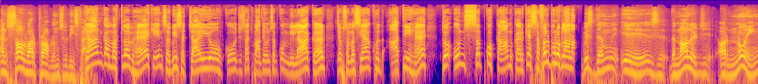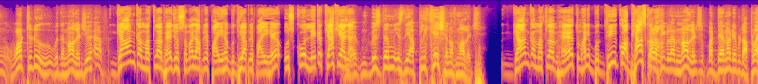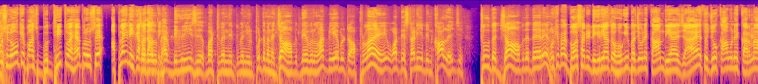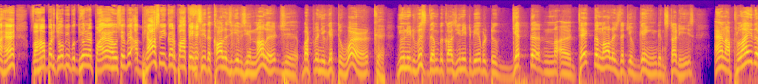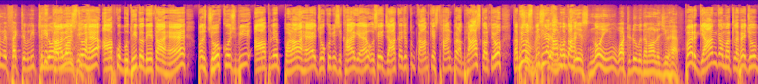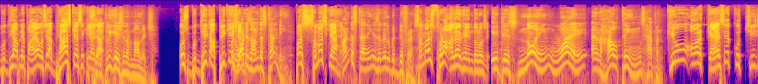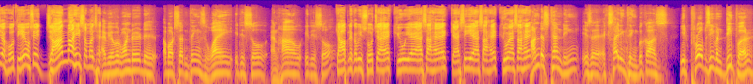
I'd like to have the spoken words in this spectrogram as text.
and solve our problems with these facts. ज्ञान का मतलब है कि इन सभी सच्चाइयों को जो सच बातें उन सबको मिलाकर जब समस्याएँ खुद आती हैं तो उन सबको काम करके सफल पूर्वक लाना Wisdom is the knowledge or knowing what to do with the knowledge you have. ज्ञान का मतलब है जो समझ आपने पाई है बुद्धि आपने पाई है उसको लेकर क्या किया जाए Uh, Wisdom is the application of knowledge. ज्ञान का मतलब है तुम्हारी बुद्धि को अभ्यास करना कुछ लोगों के पास बुद्धि तो है पर उसे अप्लाई नहीं करना जानते। Job they will not be able to apply what they studied college to the job उनके पास बहुत सारी डिग्रियाँ तो होंगी पर जो उन्हें काम दिया जाए तो जो काम उन्हें करना है वहाँ पर जो भी बुद्धि उन्होंने पाया है उसे वे अभ्यास नहीं कर पाते हैं। See the college gives you knowledge but when you get to work you need wisdom because you need to be able to get take the knowledge that you gained in studies and apply them effectively to your college जो है आपको बुद्धि तो देता है पर जो कुछ भी आपने पढ़ा है जो कुछ भी सिखाया गया है उसे जाकर जब तुम काम के स्थान पर अभ्यास करते हो तभी so उस बुद्धि का काम होता है। Is knowing what to do with knowledge you have पर ज्ञान का मतलब है जो बुद्धि आपने पाया उसे अभ्यास कैसे किया जाए? एप्लीकेशन ऑफ़ नॉलेज उस बुद्धि का एप्लीकेशन वॉट इज़ अंडरस्टैंडिंग पर समझ क्या है? Understanding is little bit different समझ थोड़ा अलग है इन दोनों से। It is knowing why and how things happen क्यों और कैसे कुछ चीज़ें होती हैं उसे जानना ही समझ है। Have you ever wondered about certain things why it is so and how it is so क्या आपने कभी सोचा है क्यों ये ऐसा है कैसे ये ऐसा है क्यों ऐसा है? Understanding is a exciting thing because it probes even deeper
